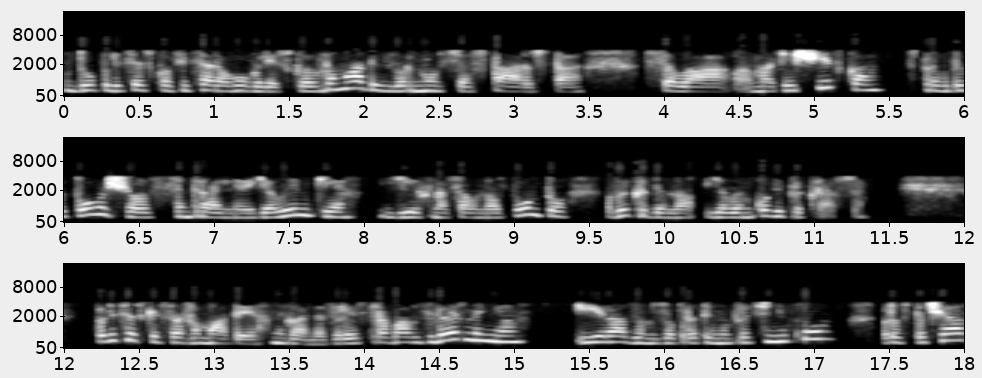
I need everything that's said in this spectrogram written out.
до поліцейського офіцера Гоголівської громади звернувся староста села Матящівка з приводу того, що з центральної ялинки їх населеного пункту викрадено ялинкові прикраси. Поліцейський офіцер громади негайно зареєстрував звернення і разом з оперативним працівником розпочав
